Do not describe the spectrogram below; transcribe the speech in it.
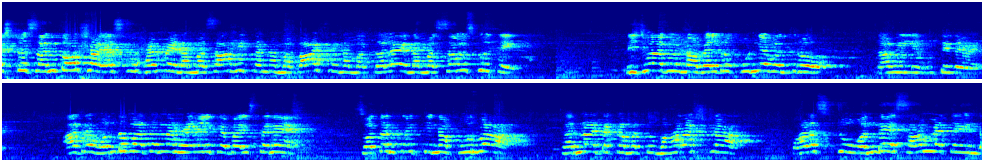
ಎಷ್ಟು ಸಂತೋಷ, ಎಷ್ಟು ಹೆಮ್ಮೆ, ನಮ್ಮ ಸಾಹಿತ್ಯ, ನಮ್ಮ ಭಾಷೆ, ನಮ್ಮ ಕಲೆ, ನಮ್ಮ ಸಂಸ್ಕೃತಿ. ನಿಜವಾಗ್ಲೂ ನಾವೆಲ್ಲರೂ ಪುಣ್ಯವಂತರು, ನಾವಿಲ್ಲಿ ಹುಟ್ಟಿದ್ದೇವೆ. ಆದ್ರೆ ಒಂದು ಮಾತನ್ನ ಹೇಳಲಿಕ್ಕೆ ಬಯಸ್ತೇನೆ. ಸ್ವತಂತ್ರಕ್ಕಿಂತ ಪೂರ್ವ ಕರ್ನಾಟಕ ಮತ್ತು ಮಹಾರಾಷ್ಟ್ರ ಬಹಳಷ್ಟು ಒಂದೇ ಸಾಮ್ಯತೆಯಿಂದ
